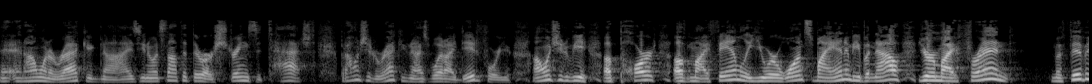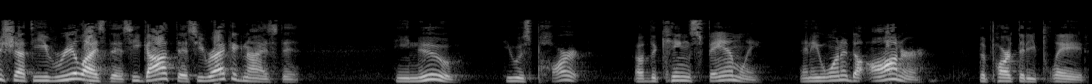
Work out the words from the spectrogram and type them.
And I want to recognize, you know, it's not that there are strings attached, but I want you to recognize what I did for you. I want you to be a part of my family. You were once my enemy, but now you're my friend. Mephibosheth, he realized this. He got this. He recognized it. He knew he was part of the king's family and he wanted to honor the part that he played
